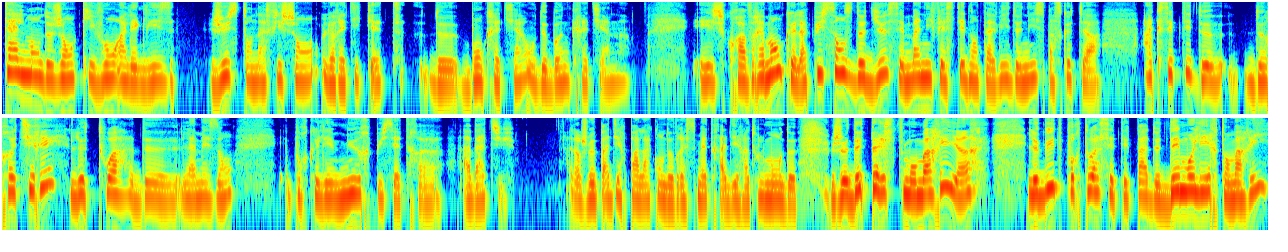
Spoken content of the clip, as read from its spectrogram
tellement de gens qui vont à l'église juste en affichant leur étiquette de bon chrétien ou de bonne chrétienne. Et je crois vraiment que la puissance de Dieu s'est manifestée dans ta vie, Denise, parce que tu as accepté de, retirer le toit de la maison pour que les murs puissent être euh, abattus. Alors je ne veux pas dire par là qu'on devrait se mettre à dire à tout le monde je déteste mon mari. Hein. Le but pour toi c'était pas de démolir ton mari,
